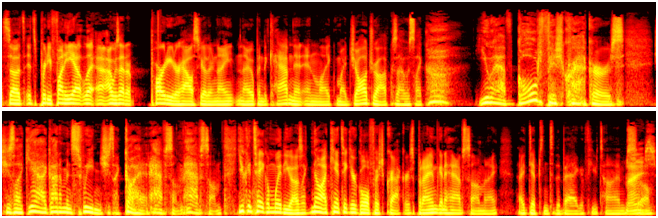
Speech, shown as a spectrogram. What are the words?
so it's, it's pretty funny. Yeah, I was at a party at her house the other night and I opened the cabinet and like my jaw dropped because I was like, you have goldfish crackers. She's like, yeah, I got them in Sweden. She's like, go ahead, have some, have some. You can take them with you. I was like, no, I can't take your goldfish crackers, but I am going to have some. And I, I dipped into the bag a few times. Nice.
